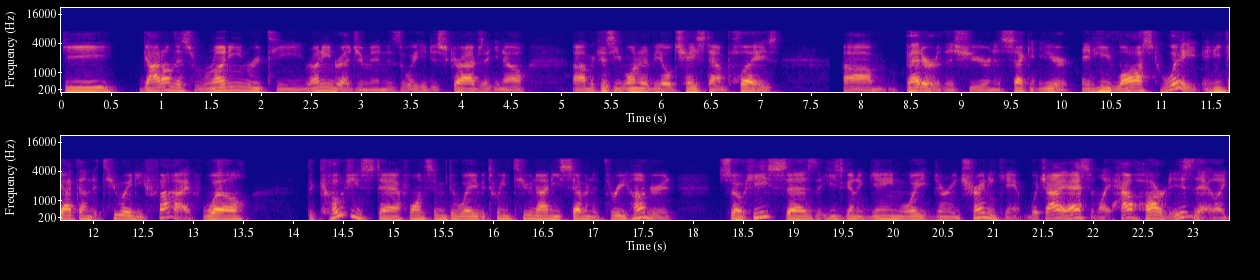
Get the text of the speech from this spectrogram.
he got on this running routine, running regimen is the way he describes it, you know, um, because he wanted to be able to chase down plays um, better this year in his second year. And he lost weight and he got down to 285. Well, the coaching staff wants him to weigh between 297 and 300. So he says that he's going to gain weight during training camp, which I asked him, like, how hard is that? Like,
